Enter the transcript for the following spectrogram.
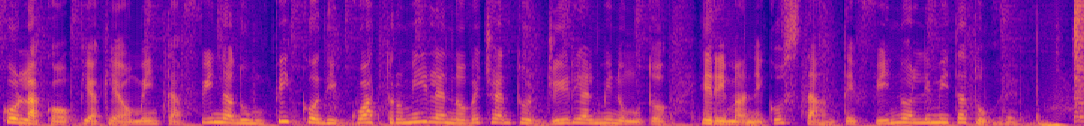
con la coppia che aumenta fino ad un picco di 4.900 giri al minuto e rimane costante fino al limitatore.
